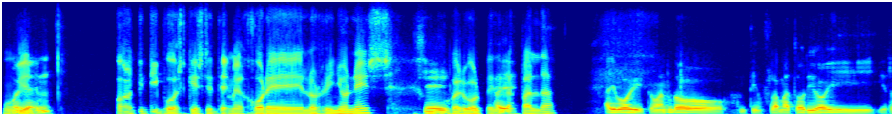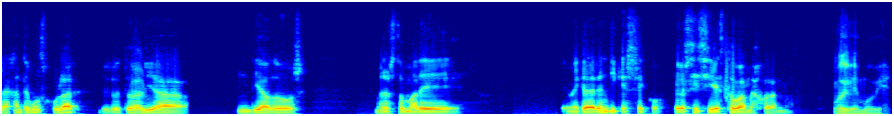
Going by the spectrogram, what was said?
Muy, bien. Bueno, Titi, pues que se te mejore los riñones por el golpe de la espalda. Ahí voy, tomando antiinflamatorio y, relajante muscular. Yo creo que todavía un día o dos me los tomaré, me quedaré en dique seco. Pero sí, sí, esto va mejorando. Muy bien, muy bien.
